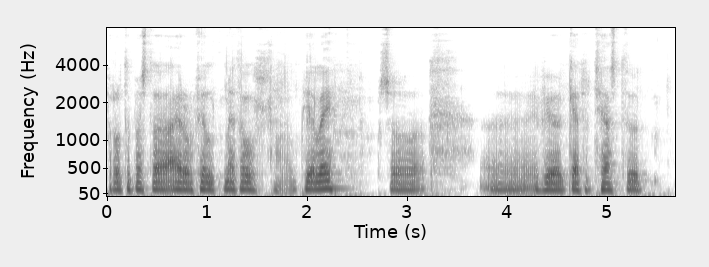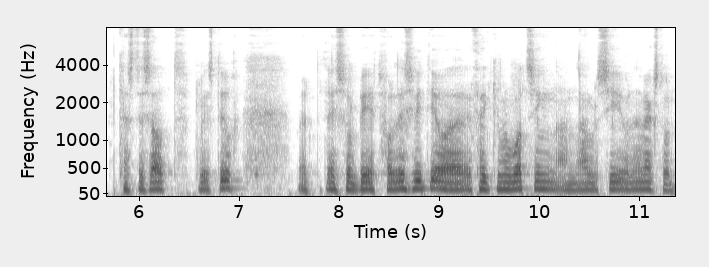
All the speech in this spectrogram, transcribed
Protopasta iron filled metal PLA. So uh, if you get a chance to test this out, please do. But this will be it for this video. Uh, thank you for watching and I will see you in the next one.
